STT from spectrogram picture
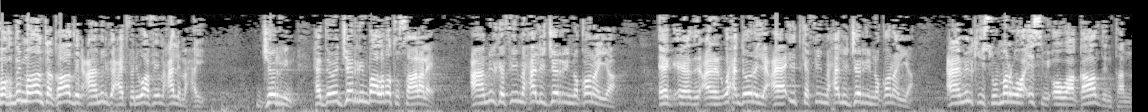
faqdi ma anta qaadin caamilka xadfani waa fii maxali maxay jarin haddaba jarin baa laba tusaale leh caamilka fii maxali jari noqonaya waxaan doonaya caa'idka fii maxali jari noqonaya caamilkiisu mar waa ismi oo waa qaadintan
